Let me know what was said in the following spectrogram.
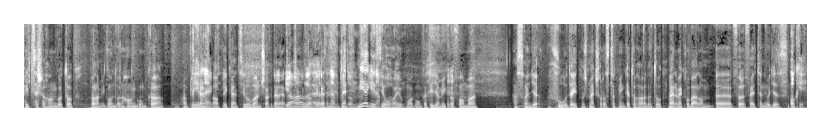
Vicces a hangotok, valami gond van a hangunkkal, appliká- Tényleg? applikációban csak, de lehet, Ja, csak az lehet, applikáció. nem tudom. Mi egész jó halljuk magunkat így a mikrofonban. Azt mondja, fú, de itt most megsoroztak minket a hallgatók. Mert megpróbálom uh, fölfejteni, hogy ez Oké. Okay.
